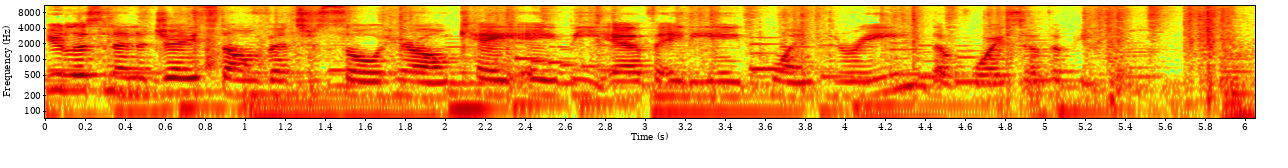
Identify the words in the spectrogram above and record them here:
You're listening to Jay Stone Vintage Soul here on KABF 88.3, the voice of the people.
